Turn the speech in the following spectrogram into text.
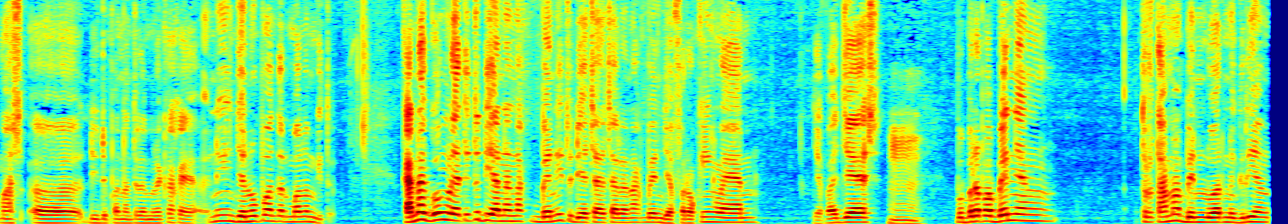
mas eh, di depan antrian mereka kayak ini jangan lupa ntar malam gitu. Karena gue ngeliat itu di anak-anak band itu di acara-acara anak band Java Rocking Land Java Jazz. Hmm. beberapa band yang terutama band luar negeri yang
